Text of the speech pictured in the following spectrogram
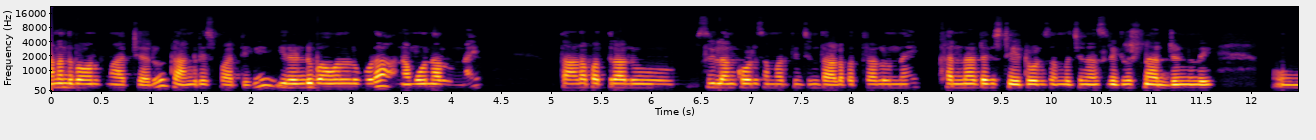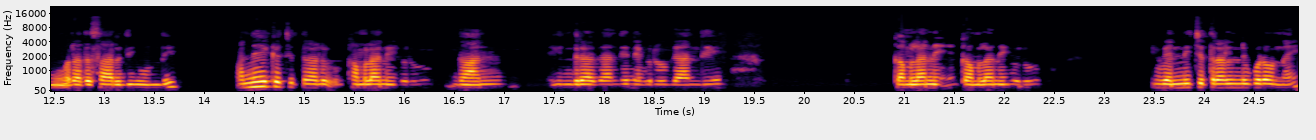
ఆనంద్ భవన్కి మార్చారు కాంగ్రెస్ పార్టీకి. ఈ రెండు భవన్లు కూడా నమూనాలు ఉన్నాయి. తాళపత్రాలు శ్రీలంక వాళ్ళు సమర్పించిన తాళపత్రాలు ఉన్నాయి. కర్ణాటక స్టేట్ వాళ్ళు సంబంధించిన శ్రీకృష్ణ అర్జునుడి రథసారథి ఉంది. అనేక చిత్రాలు కమలా నెహ్రూ గాంధీ ఇందిరాగాంధీ నెహ్రూ గాంధీ కమలా కమలా నెహ్రూ ఇవన్నీ చిత్రాలన్నీ కూడా ఉన్నాయి.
